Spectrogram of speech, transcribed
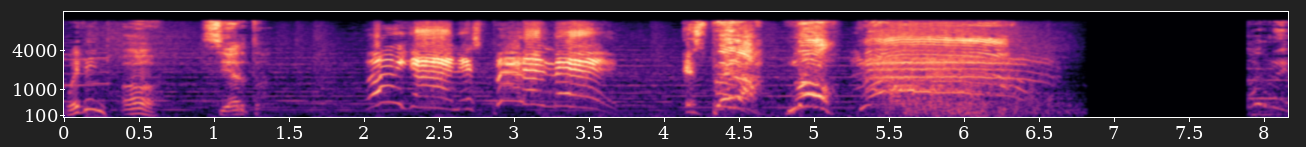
¿Pueden? Oh, cierto. ¡Oigan, espérenme! ¡Espera! ¡No! ¡Corre!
